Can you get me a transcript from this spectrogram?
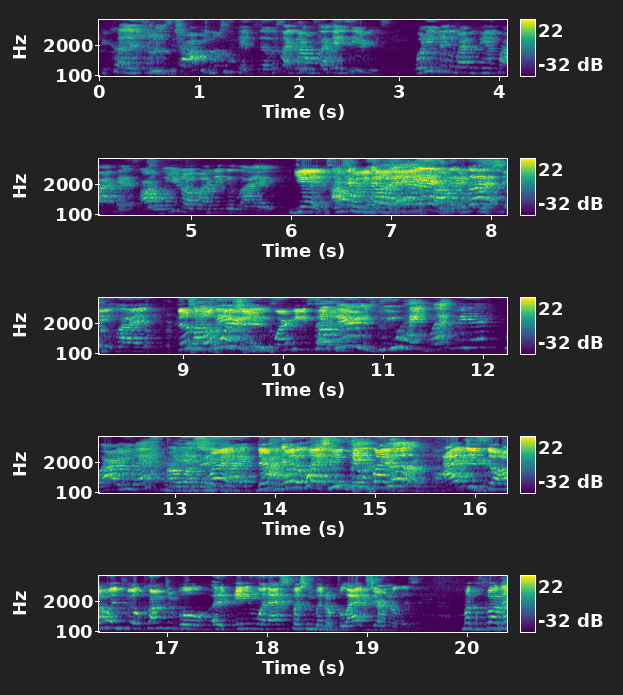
because he's talking to himself. It's like I was like, "Hey, serious, what do you think about the damn podcast?" Oh, well, you know, my nigga, like, Yes, I that's what want he to does. Yeah, talking yeah, this shit, like. There's So one question where he So serious, do you hate black men? Why are you asking oh, me I was that? Right. Like, There's I one question you he's like. I just don't, I wouldn't feel comfortable if anyone asked a question but a black journalist. Motherfucker,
